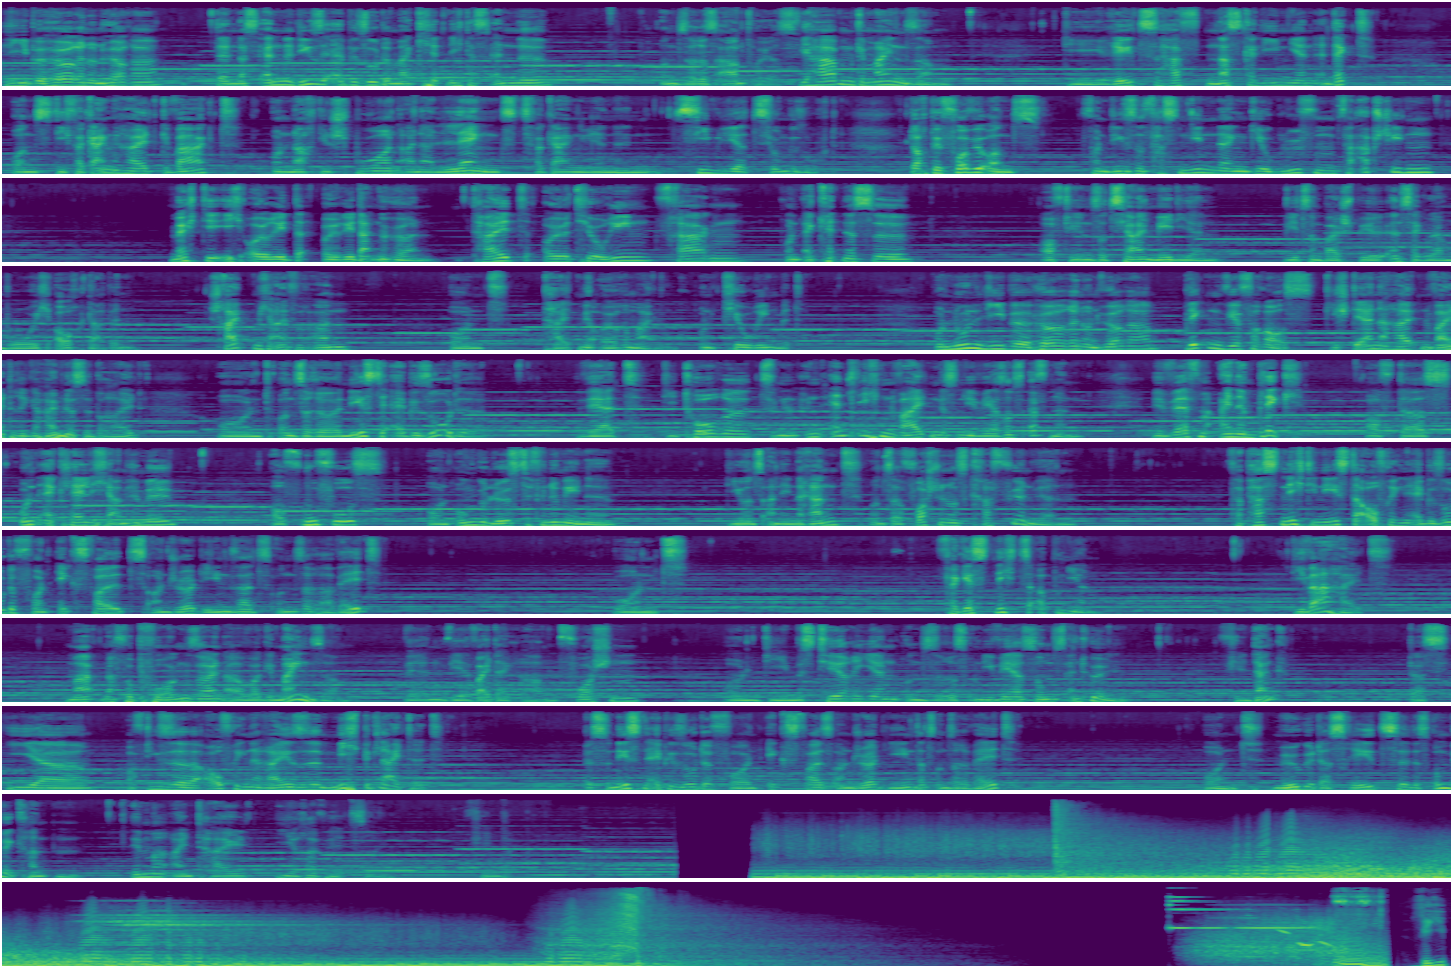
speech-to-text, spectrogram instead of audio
Liebe Hörerinnen und Hörer, denn das Ende dieser Episode markiert nicht das Ende unseres Abenteuers. Wir haben gemeinsam die rätselhaften Nazca-Linien entdeckt, uns die Vergangenheit gewagt und nach den Spuren einer längst vergangenen Zivilisation gesucht. Doch bevor wir uns von diesen faszinierenden Geoglyphen verabschieden, möchte ich eure, eure Gedanken hören. Teilt eure Theorien, Fragen und Erkenntnisse auf den sozialen Medien, wie zum Beispiel Instagram, wo ich auch da bin. Schreibt mich einfach an und teilt mir eure Meinung und Theorien mit. Und nun, liebe Hörerinnen und Hörer, blicken wir voraus. Die Sterne halten weitere Geheimnisse bereit und unsere nächste Episode wird die Tore zu den unendlichen Weiten des Universums öffnen. Wir werfen einen Blick auf das Unerklärliche am Himmel, auf UFOs und ungelöste Phänomene, die uns an den Rand unserer Vorstellungskraft führen werden. Verpasst nicht die nächste aufregende Episode von X-Files on Jerd jenseits unserer Welt. Und vergesst nicht zu abonnieren. Die Wahrheit mag noch verborgen sein, aber gemeinsam werden wir weitergraben, forschen und die Mysterien unseres Universums enthüllen. Vielen Dank, dass ihr auf diese aufregende Reise mich begleitet. Bis zur nächsten Episode von X-Files on Jerd jenseits unserer Welt. Und möge das Rätsel des Unbekannten immer ein Teil ihrer Welt sein. Vielen Dank.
